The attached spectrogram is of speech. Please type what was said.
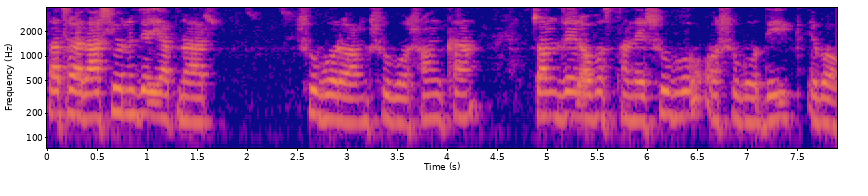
তাছাড়া রাশি অনুযায়ী আপনার শুভ রং, শুভ সংখ্যা, চন্দ্রের অবস্থানে শুভ, অশুভ দিক এবং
